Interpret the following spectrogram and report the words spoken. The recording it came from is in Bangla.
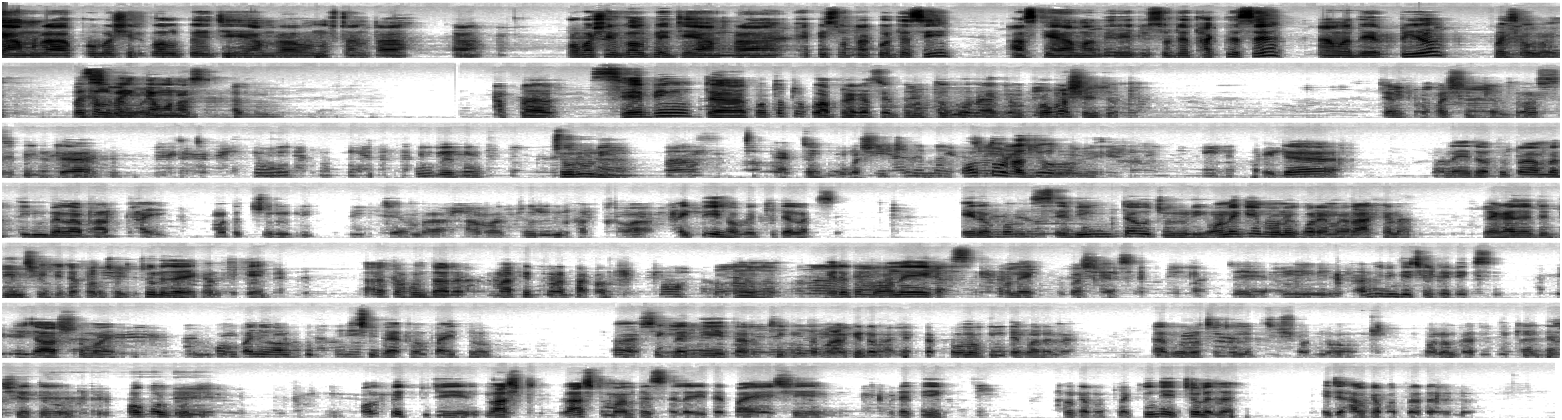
আমরা প্রবাসীর গল্পে যে আমরা অনুষ্ঠানটা প্রবাসীর গল্পে যে আমরা এপিসোডটা করতেছি, আজকে আমাদের এপিসোডে থাকতেছে আমাদের প্রিয় ফয়সাল ভাই। ফয়সাল ভাই, কেমন আছেন? আপনার সেভিংটা কতটুকু আপনার কাছে গুরুত্বপূর্ণ একজন প্রবাসীর জন্য? প্রবাসীর জন্য সেভিংটা খুব জরুরি একজন প্রবাসীর জন্য। কতটা জরুরি? এটা মানে যতটা আমরা তিন বেলা ভাত খাই আমাদের জরুরি যে আমরা আমার জরুরি ভাত খাওয়া খাইতেই হবে খিদে লাগছে। এরকম সেভিংটাও জরুরি। অনেকেই মনে করে না রাখে না। দেখা যায় যে দিন শেষে যখন চলে যায় এখান থেকে তখন তার মার্কেট করার টাকা এরকম অনেক আছে অনেক প্রবাসী আছে যে আমি আমি নিজে চোখে দেখছি যে যাওয়ার সময় কোম্পানি অল্প কিছু বেতন পাইতো হ্যাঁ সেগুলা দিয়ে তার ঠিক মতো মার্কেটও হয় না একটা ফোনও কিনতে পারে না তারপর বছর জন্য কিছু স্বর্ণ অলঙ্কার যদি কিনতে সে তো অকল্প নেই অল্প একটু যে লাস্ট লাস্ট মান্থের স্যালারিটা পায় সে ওটা দিয়ে হালকা পাতলা কিনে চলে যায়। এই যে হালকা পাতলাটা হলো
